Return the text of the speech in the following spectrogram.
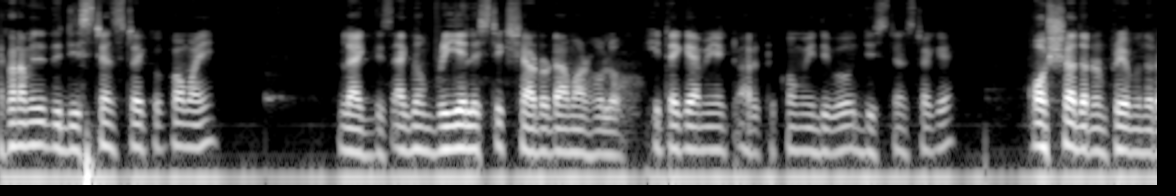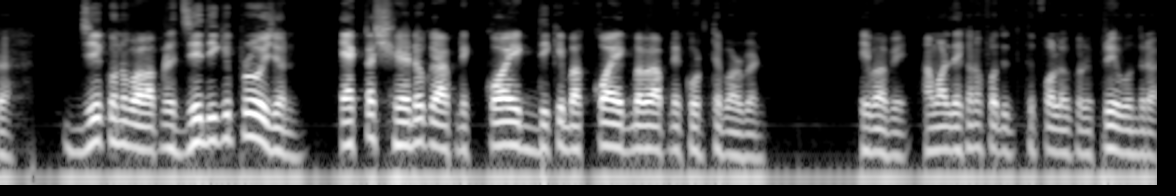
এখন আমি যদি ডিস্টেন্সটাকে কমাই লাইক দিস একদম রিয়েলিস্টিক শ্যাডোটা আমার হলো। এটাকে আমি একটু আরেকটু কমিয়ে দিব ডিস্টেন্সটাকে অসাধারণ, প্রিয় বন্ধুরা। যে কোনোভাবে আপনার যেদিকে প্রয়োজন, একটা শ্যাডোকে আপনি কয়েক দিকে বা কয়েকভাবে আপনি করতে পারবেন। এভাবে, আমার দেখানো পদ্ধতিতে ফলো করে। প্রিয় বন্ধুরা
